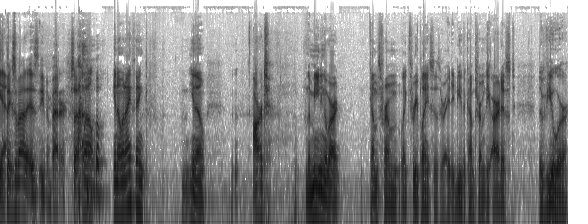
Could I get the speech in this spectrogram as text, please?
Yeah. thinks about it is even better so well, you know, and I think, you know, art, the meaning of art comes from like three places, right? It either comes from the artist, the viewer,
